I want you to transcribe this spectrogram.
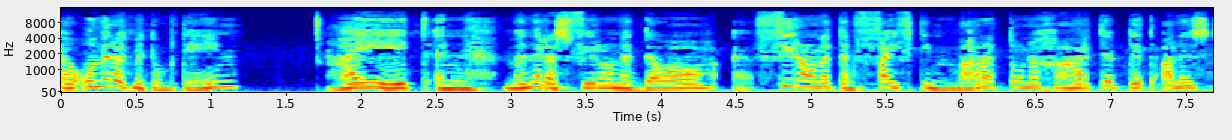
'n onderhoud met hom te hê. Hy het in minder as 400 dae 415 eh, maratonne gehardloop. Dit alles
